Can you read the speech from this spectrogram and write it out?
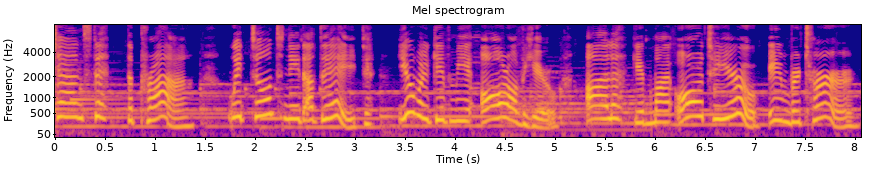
Changed the plan. We don't need a date. You will give me all of you. I'll give my all to you in return.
